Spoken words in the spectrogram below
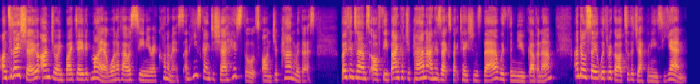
On today's show, I'm joined by David Meier, one of our senior economists, and he's going to share his thoughts on Japan with us, both in terms of the Bank of Japan and his expectations there with the new governor, and also with regard to the Japanese yen.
